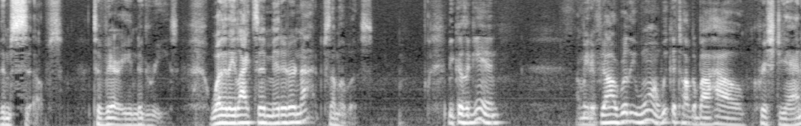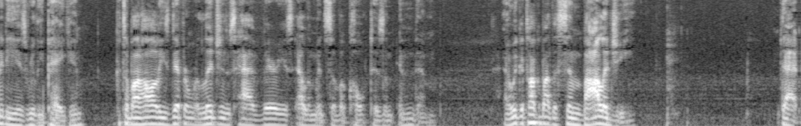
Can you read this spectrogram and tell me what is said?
themselves to varying degrees whether they like to admit it or not some of us because again I mean, if y'all really want, we could talk about how Christianity is really pagan. We could talk about how all these different religions have various elements of occultism in them. And we could talk about the symbology that,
